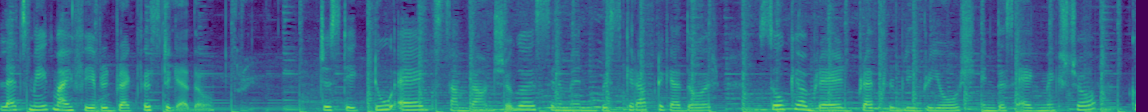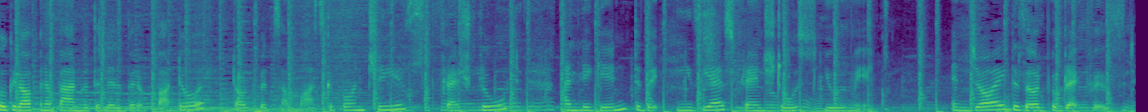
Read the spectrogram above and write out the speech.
Let's make my favorite breakfast together. Just take two eggs, some brown sugar, cinnamon, whisk it up together. Soak your bread, preferably brioche, in this egg mixture. Cook it off in a pan with a little bit of butter, topped with some mascarpone cheese, fresh fruit, and dig into the easiest French toast you'll make. Enjoy dessert for breakfast.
